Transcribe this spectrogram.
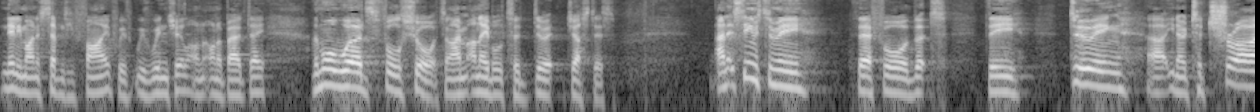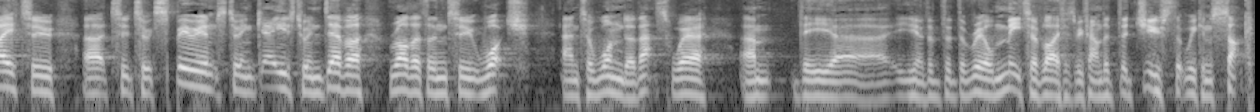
nearly minus 75 with, with wind chill on, on a bad day. The more words fall short, and I'm unable to do it justice. And it seems to me, therefore, that the doing, uh, you know, to try, to, uh, to, to experience, to engage, to endeavor, rather than to watch and to wonder. That's where um, the, uh, you know, the, the, the, real meat of life is to be found, the, the juice that we can suck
